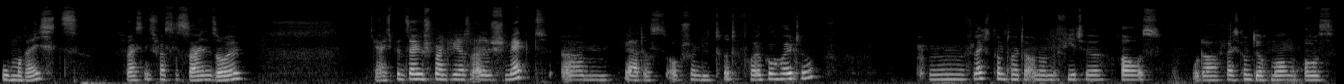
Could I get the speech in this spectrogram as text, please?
oben rechts. Ich weiß nicht, was das sein soll. Ja, ich bin sehr gespannt, wie das alles schmeckt. Ähm, ja, das ist auch schon die dritte Folge heute. Äh, vielleicht kommt heute auch noch eine vierte raus. Oder vielleicht kommt die auch morgen raus.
